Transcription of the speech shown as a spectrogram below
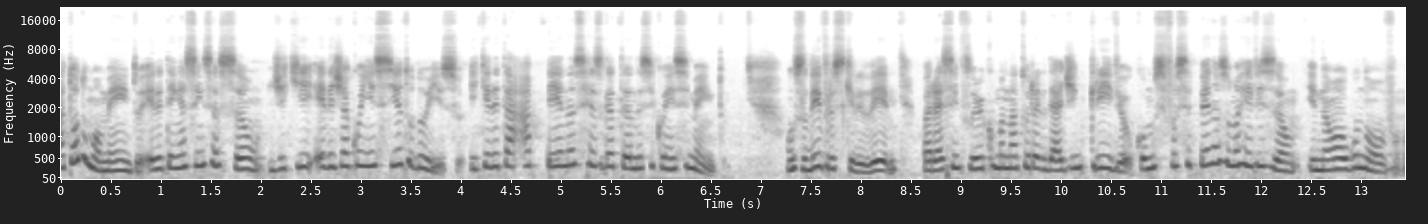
A todo momento, ele tem a sensação de que ele já conhecia tudo isso e que ele está apenas resgatando esse conhecimento. Os livros que ele lê parecem fluir com uma naturalidade incrível, como se fosse apenas uma revisão e não algo novo.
